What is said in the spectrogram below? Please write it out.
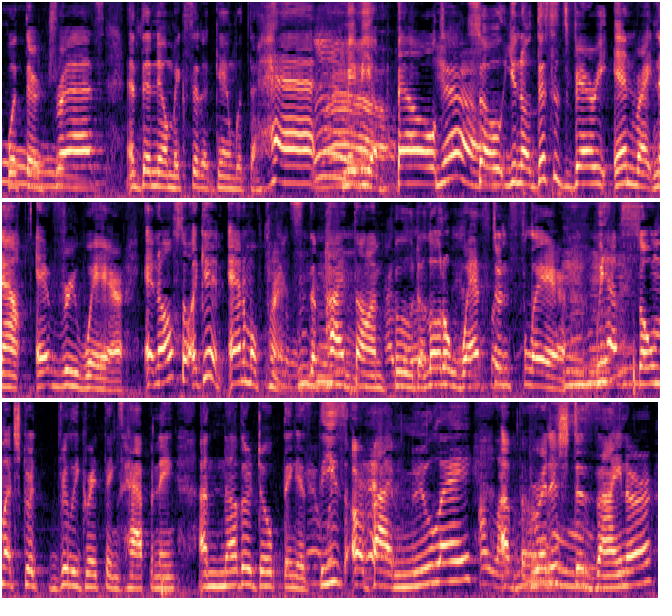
with their dress, and then they'll mix it again with the hat, maybe a belt. Yeah. So you know this is very in right now everywhere, and also again animal prints, the python I boot, a little western flair. We have so much good, really great things happening. Another dope thing is these are by Mule, a British designer,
